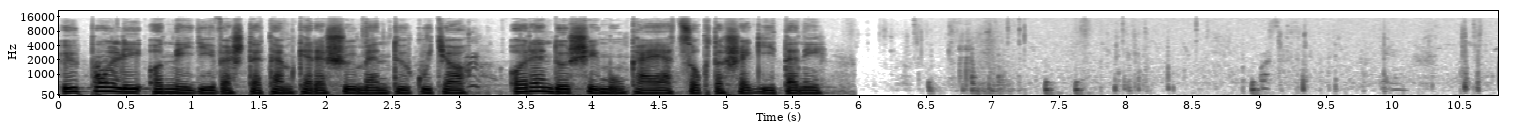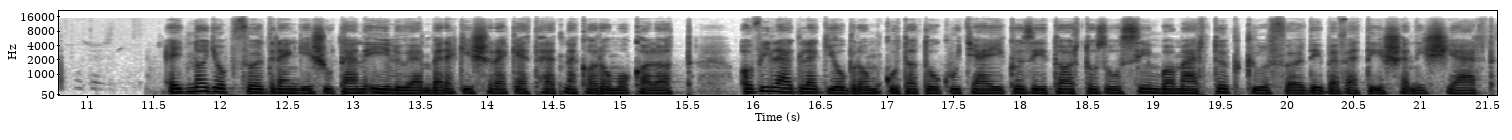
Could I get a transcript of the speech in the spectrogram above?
Ő Polly a négy éves tetemkereső mentőkutya, a rendőrség munkáját szokta segíteni. Egy nagyobb földrengés után élő emberek is rekedhetnek a romok alatt. A világ legjobb romkutató kutyái közé tartozó Szimba már több külföldi bevetésen is járt.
